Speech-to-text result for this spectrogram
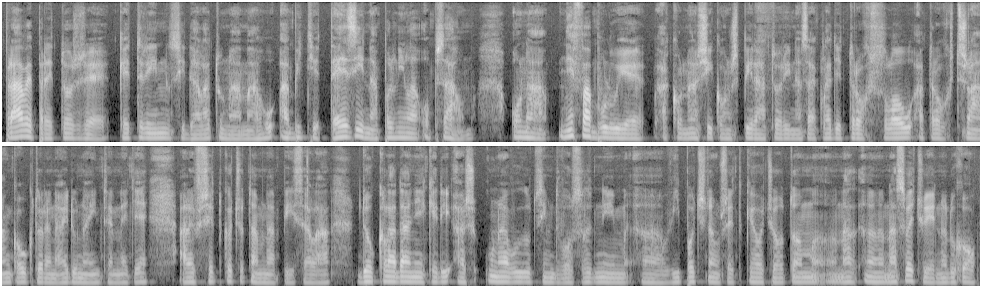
práve preto, že Catherine si dala tú námahu, aby tie tézy naplnila obsahom. Ona nefabuluje ako naši konšpirátori na základe troch slov a troch článkov, ktoré nájdú na internete, ale všetko, čo tam napísala, dokladá niekedy až unavujúcim dôsledným e, výpočtom všetkého, čo o tom e, nasvedčuje. Jednoducho,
